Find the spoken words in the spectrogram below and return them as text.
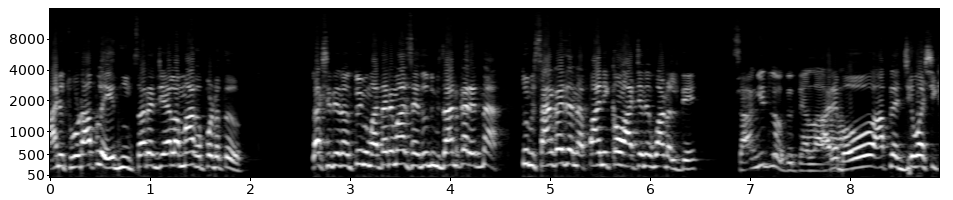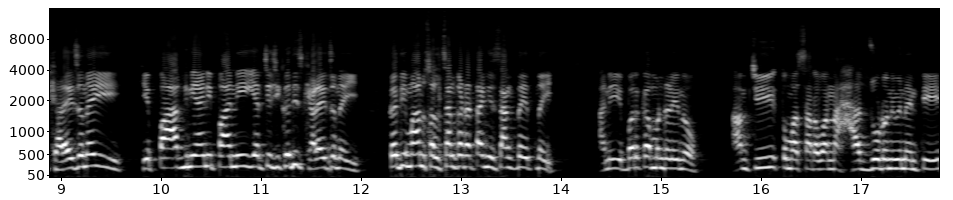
आणि थोडं आपलं हे साऱ्या ज्याला माग पडतं. लक्ष दे ना तुम्ही म्हातारे माणसं आहे तुम्ही जाणकार आहेत ना. तुम्ही सांगायचं ना पाणी कवा अचानक वाढल ते? सांगितलं होतं त्याला. अरे भाऊ आपल्या जीवाशी खेळायचं नाही. हे पागणी आणि पाणी याच्याशी कधीच खेळायचं नाही. कधी माणसाला संकटात टाकी सांगता येत नाही. आणि बरं का मंडळीनो आमची तुम्हा सर्वांना हात जोडून विनंती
